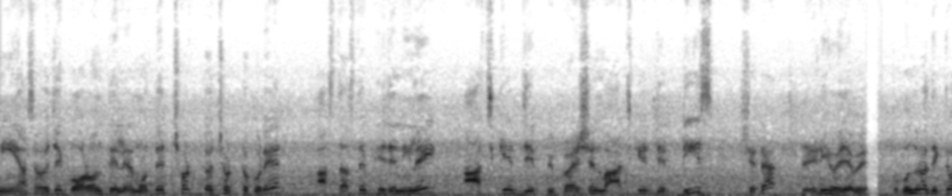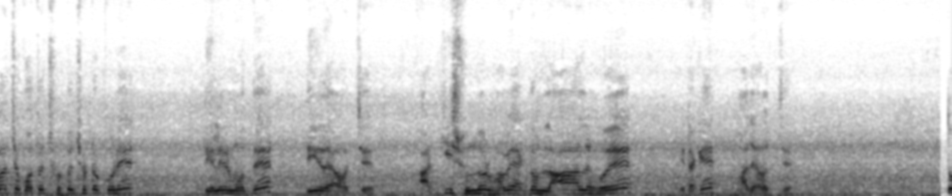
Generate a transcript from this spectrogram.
নিয়ে আসা হয়েছে গরম তেলের মধ্যে ছোট্ট ছোট্ট করে আস্তে আস্তে ভেজে নিলেই আজকের যে প্রিপারেশন বা আজকের যে ডিশ সেটা রেডি হয়ে যাবে। তো বন্ধুরা দেখতে পাচ্ছ কত ছোট ছোট করে তেলের মধ্যে দিয়ে দেওয়া হচ্ছে। আর কি সুন্দরভাবে একদম লাল হয়ে এটাকে ভাজা হচ্ছে। তো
